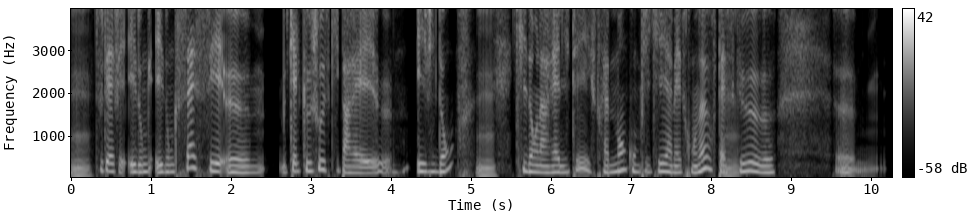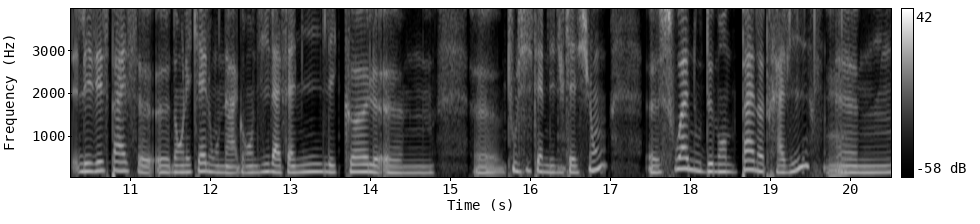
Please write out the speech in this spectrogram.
Mm, tout à fait. Et donc, et donc ça, c'est euh, quelque chose qui paraît euh, évident, mm, qui dans la réalité est extrêmement compliqué à mettre en œuvre parce que euh, les espaces euh, dans lesquels on a grandi, la famille, l'école, euh, tout le système d'éducation, soit nous demandent pas notre avis, mm, euh,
